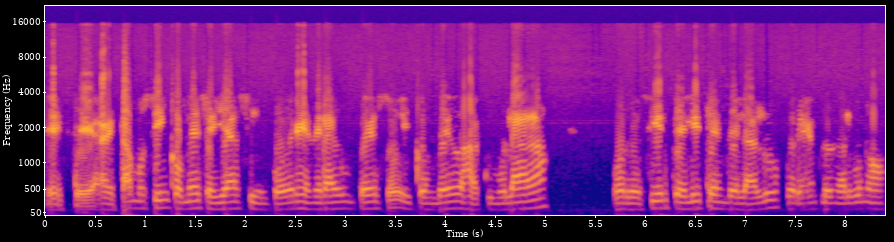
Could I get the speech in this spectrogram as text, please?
este, estamos cinco meses ya sin poder generar un peso y con deudas acumuladas, por decirte el ítem de la luz, por ejemplo, en algunos,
